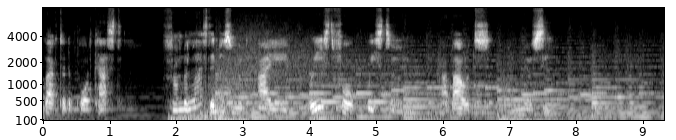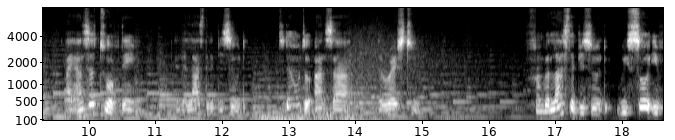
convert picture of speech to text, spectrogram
back to the podcast. From the last episode, I raised four questions about mercy. I answered two of them in the last episode. Today, I want to answer the rest two. From the last episode, we saw a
